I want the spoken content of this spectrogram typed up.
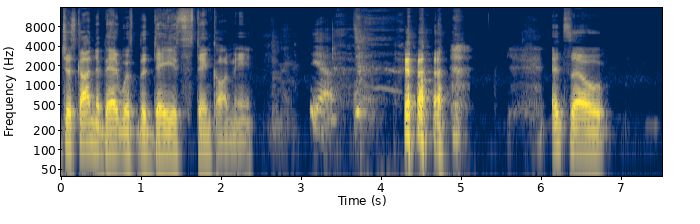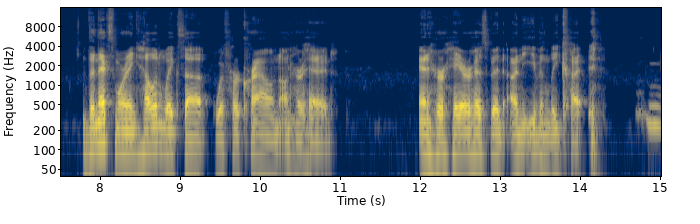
Just got into bed with the day's stink on me. yeah. and so the next morning, Helen wakes up with her crown on her head, and her hair has been unevenly cut. Mm.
